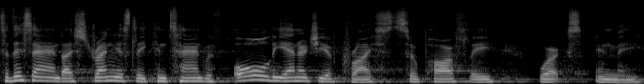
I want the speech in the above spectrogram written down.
To this end, I strenuously contend with all the energy of Christ so powerfully works in me.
